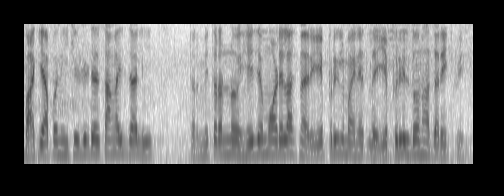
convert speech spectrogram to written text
बाकी आपण हिची डिटेल सांगायची झाली तर मित्रांनो हे जे मॉडेल असणार आहे एप्रिल महिन्यातलं एप्रिल दोन हजार एकवीस.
